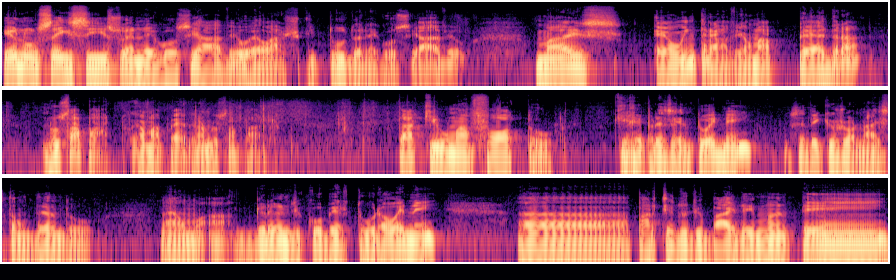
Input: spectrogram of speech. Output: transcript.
Eu não sei se isso é negociável, eu acho que tudo é negociável, mas é um entrave, é uma pedra no sapato. É uma pedra no sapato. Está aqui uma foto que representa o Enem. Você vê que os jornais estão dando né, uma grande cobertura ao Enem. Uh, partido de Biden mantém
